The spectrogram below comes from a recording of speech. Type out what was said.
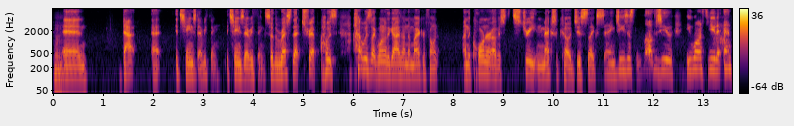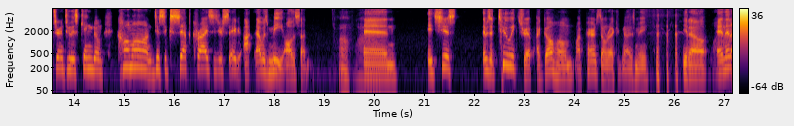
Hmm. And that, that, it changed everything. It changed everything. So the rest of that trip, I was, I was like one of the guys on the microphone on the corner of a street in Mexico, just like saying, Jesus loves you. He wants you to enter into his kingdom. Come on, just accept Christ as your savior. I, that was me all of a sudden Wow. Wow. and it's just it was a two week trip. I go home. My parents don't recognize me you know? And then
